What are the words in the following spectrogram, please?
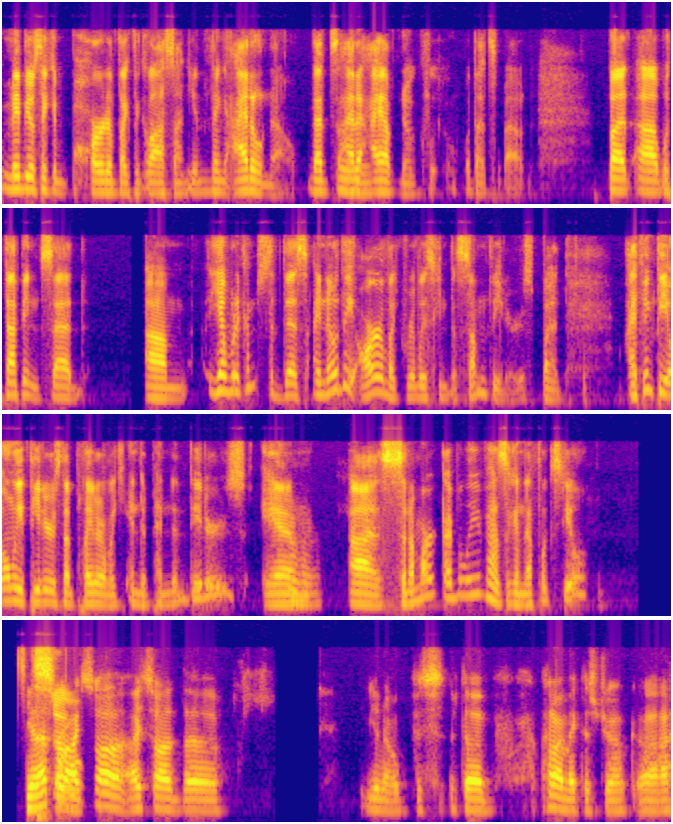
maybe it was like a part of like the glass onion thing. I don't know. That's I, Mhm. I have no clue what that's about. But uh, with that being said, um, yeah, when it comes to this, I know they are like releasing to some theaters, but I think the only theaters that played are like independent theaters, and Mhm. uh, Cinemark, I believe, has like a Netflix deal. Yeah, that's where I saw I saw the, you know, the how do I make this joke? Uh,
